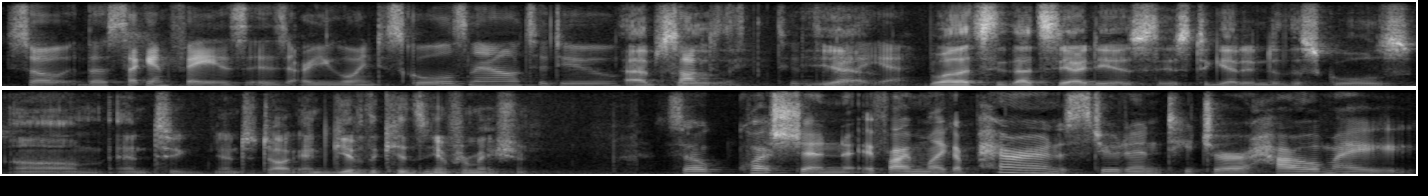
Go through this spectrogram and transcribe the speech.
So the second phase is: Are you going to schools now to do absolutely? To yeah. yeah. Well, that's the, that's the idea is, is to get into the schools um, and to and to talk and give the kids the information. So, question: If I'm like a parent, a student, teacher, how am I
